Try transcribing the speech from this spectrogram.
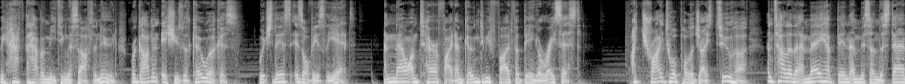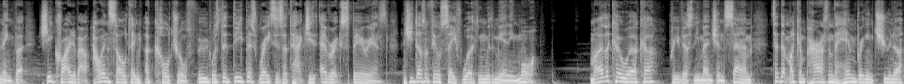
we have to have a meeting this afternoon regarding issues with coworkers, which this is obviously it. And now I'm terrified I'm going to be fired for being a racist. I tried to apologize to her and tell her that there may have been a misunderstanding, but she cried about how insulting her cultural food was the deepest racist attack she's ever experienced, and she doesn't feel safe working with me anymore. My other co worker, previously mentioned Sam, said that my comparison to him bringing tuna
